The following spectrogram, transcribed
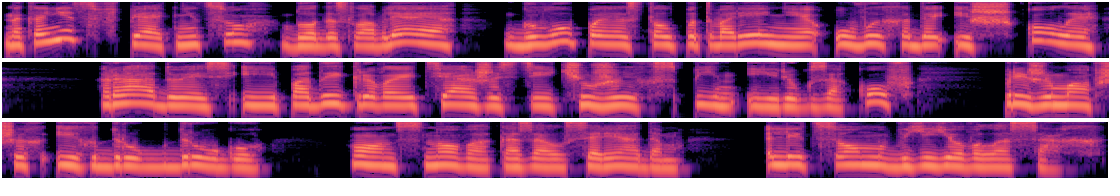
Наконец, в пятницу, благословляя глупое столпотворение у выхода из школы, радуясь и подыгрывая тяжести чужих спин и рюкзаков, прижимавших их друг к другу, он снова оказался рядом, лицом в ее волосах.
